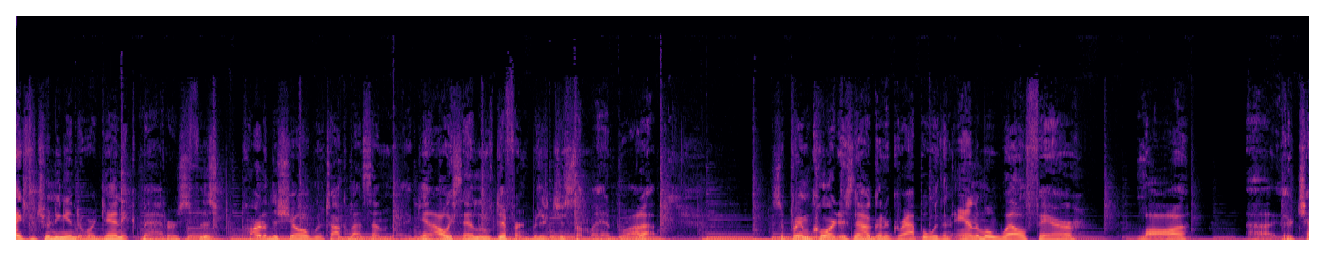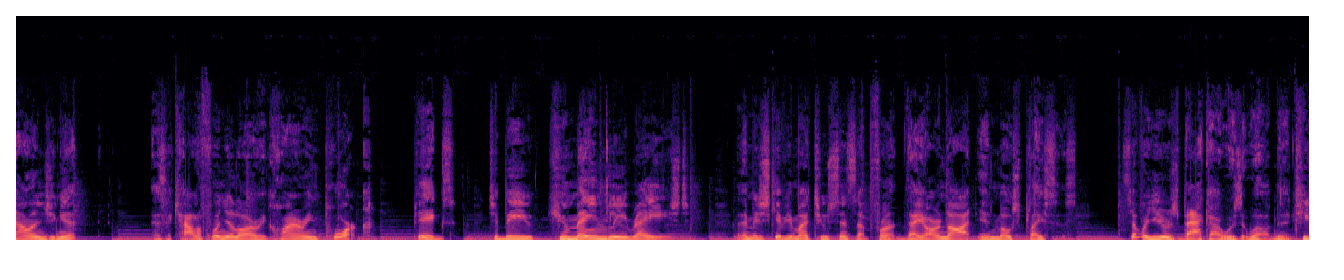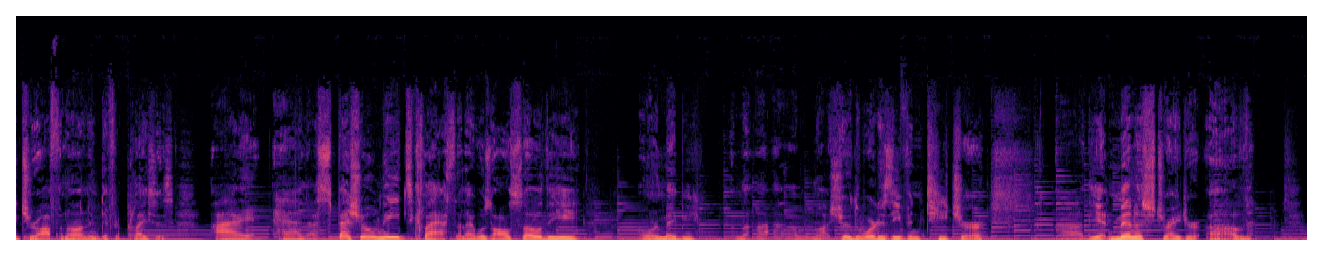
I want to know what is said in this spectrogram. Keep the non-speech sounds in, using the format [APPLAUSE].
Thanks for tuning in to Organic Matters. For this part of the show, we're going to talk about something, again, I always say a little different, but it's just something I had brought up. Supreme Court is now going to grapple with an animal welfare law. Uh, they're challenging it as a California law requiring pork, pigs, to be humanely raised. Let me just give you my two cents up front. They are not in most places. Several years back, I was, well, I've been a teacher off and on in different places. I had a special needs class that I was also the, I want to maybe, I'm not, I'm not sure the word is even teacher, uh, the administrator of.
